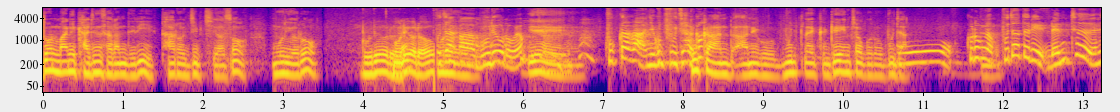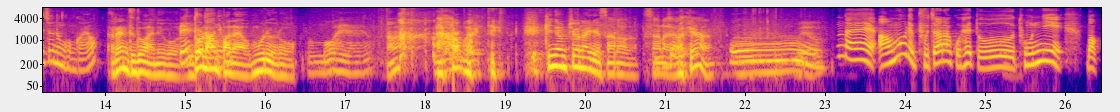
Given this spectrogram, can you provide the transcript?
돈 많이 가진 사람들이 따로 집 지어서 무료로 무료로요? 무료로. 부자가 무료로요? 예 국가가 아니고 부자가? 국가 안- 아니고 무, like, 개인적으로 부자 오, 그러면 부자들이 렌트 해주는 건가요? 렌트도 아니고 렌트도 돈안 아니고? 받아요 무료로 뭐 해야 해요? 어? 기념 편하게 살아 살아요 그냥 근데 아무리 부자라고 해도 돈이 막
